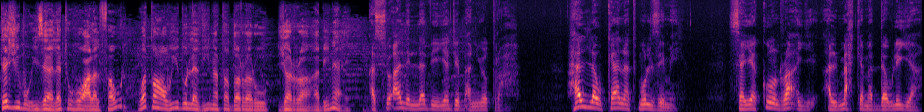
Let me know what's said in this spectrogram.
تجب إزالته على الفور وتعويض الذين تضرروا جراء بنائه. السؤال الذي يجب أن يطرح هل لو كانت ملزمة سيكون رأي المحكمة الدولية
